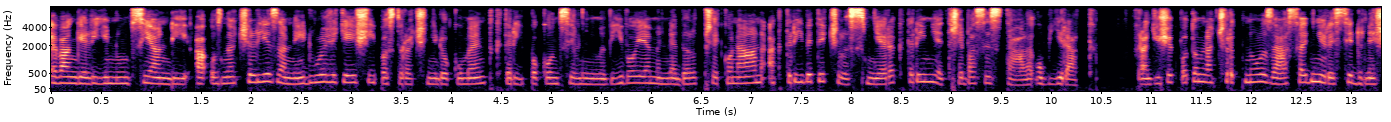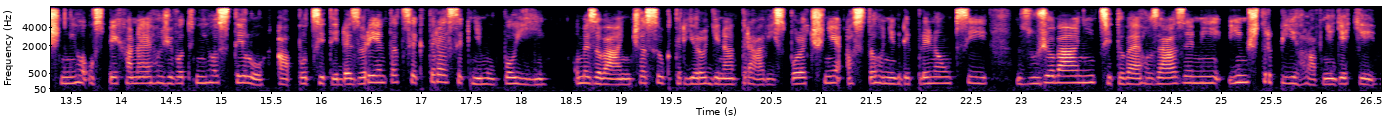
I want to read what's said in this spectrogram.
Evangelii Nunciandi a označil je za nejdůležitější pastorační dokument, který po koncilním vývojem nebyl překonán a který vytyčil směr, kterým je třeba se stále ubírat. František potom načrtnul zásadní rysy dnešního uspěchaného životního stylu a pocity dezorientace, které se k němu pojí. Omezování času, který rodina tráví společně a z toho někdy plynoucí zužování citového zázemí, jímž trpí hlavně děti.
